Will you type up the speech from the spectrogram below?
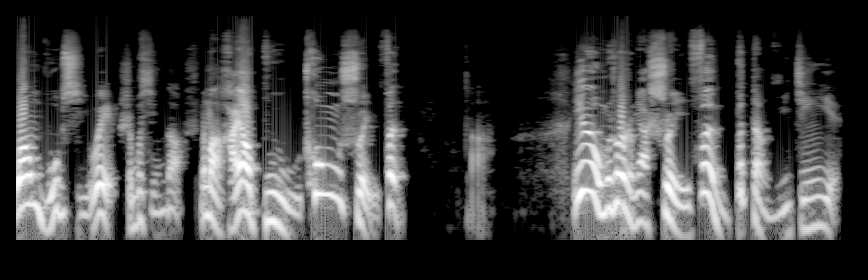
光补脾胃是不行的，那么还要补充水分啊。因为我们说什么呀？水分不等于津液，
